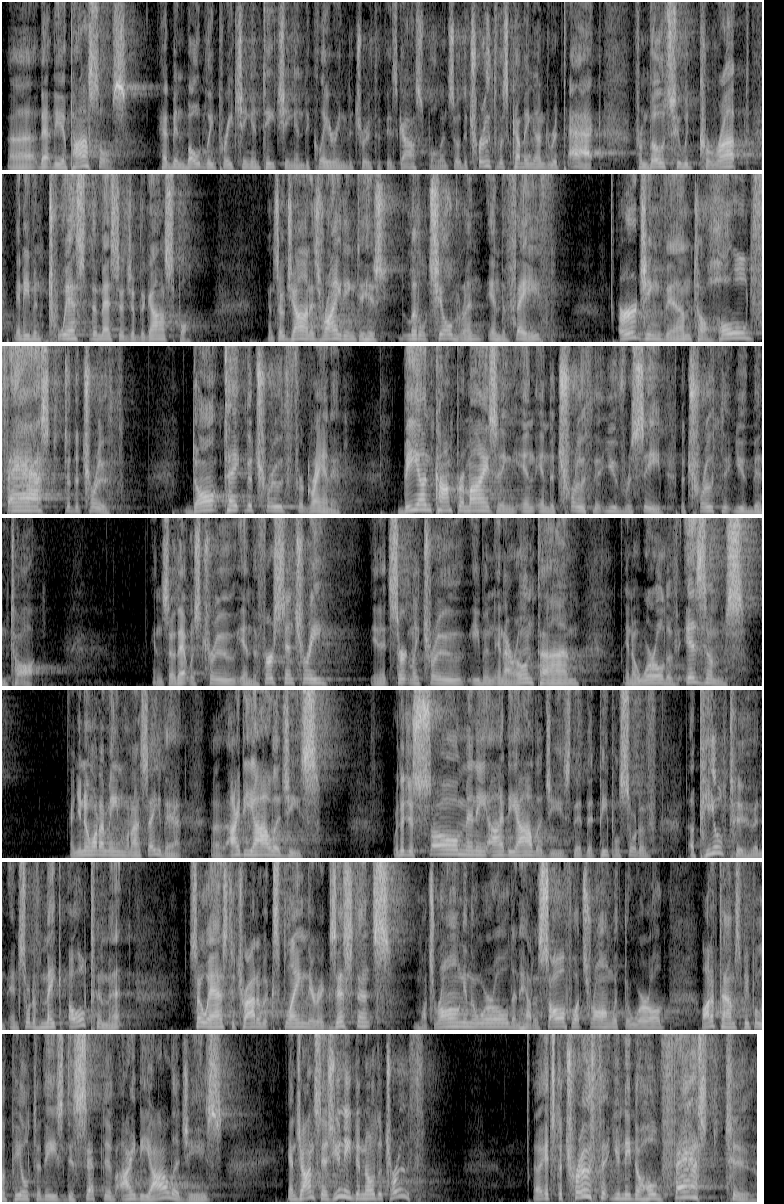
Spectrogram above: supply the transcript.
uh, that the apostles had been boldly preaching and teaching and declaring the truth of his gospel. And so the truth was coming under attack from those who would corrupt and even twist the message of the gospel. And so John is writing to his little children in the faith, urging them to hold fast to the truth. Don't take the truth for granted. Be uncompromising in, in the truth that you've received, the truth that you've been taught. And so that was true in the first century, and it's certainly true even in our own time in a world of isms. And you know what I mean when I say that? Uh, ideologies, where there are just so many ideologies that, that people sort of appeal to and, and sort of make ultimate so as to try to explain their existence, what's wrong in the world, and how to solve what's wrong with the world. A lot of times people appeal to these deceptive ideologies and John says, You need to know the truth. Uh, it's the truth that you need to hold fast to.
